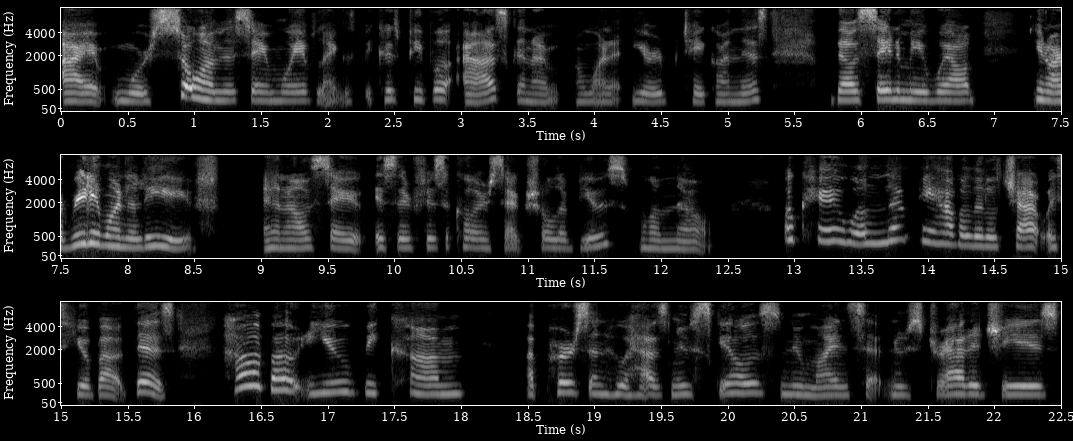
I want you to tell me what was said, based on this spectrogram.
I we're so on the same wavelength because people ask, and I, I want your take on this. They'll say to me, "Well, you know, I really want to leave. And I'll say, Is there physical or sexual abuse? Well, no. Okay, well, let me have a little chat with you about this. How about you become a person who has new skills, new mindset, new strategies.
